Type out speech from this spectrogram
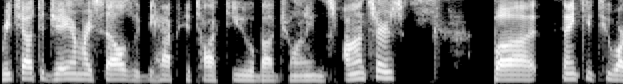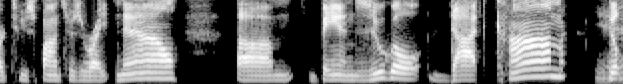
reach out to Jay or myself. We'd be happy to talk to you about joining the sponsors. But thank you to our two sponsors right now. Um, bandzoogle.com, built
